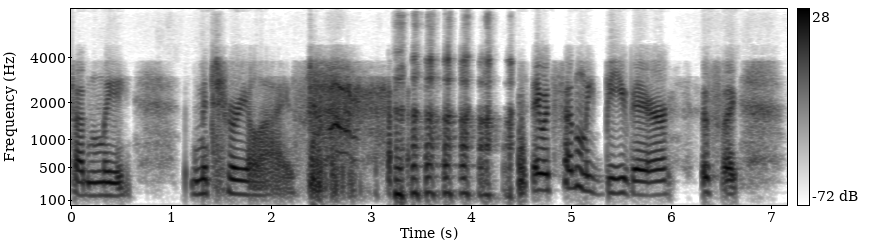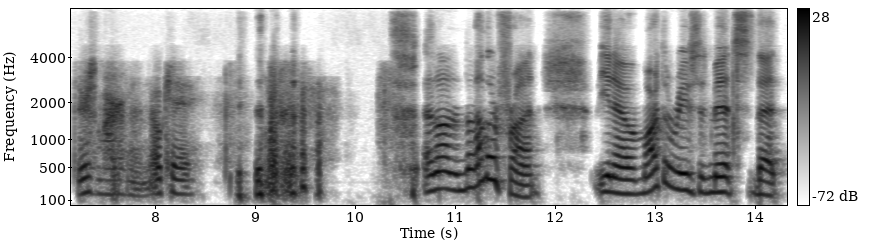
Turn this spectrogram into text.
suddenly materialize. they would suddenly be there. It's like, there's Marvin. Okay. and on another front, you know, Martha Reeves admits that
